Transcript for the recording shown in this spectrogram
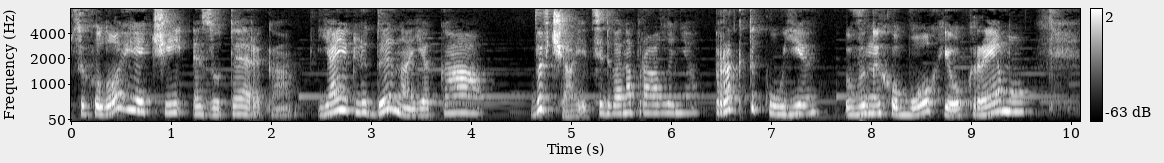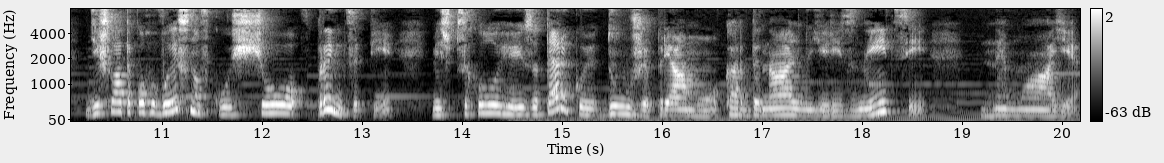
психологія чи езотерика. Я, як людина, яка вивчає ці два направлення, практикує в них обох і окремо, дійшла такого висновку, що в принципі між психологією і езотерикою дуже прямо кардинальної різниці немає.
